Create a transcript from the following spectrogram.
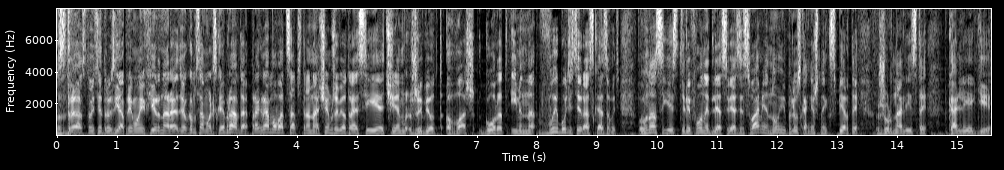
Здравствуйте, друзья. Прямой эфир на радио «Комсомольская правда». Программа WhatsApp страна Чем живет Россия, чем живет ваш город. Именно вы будете рассказывать. У нас есть телефоны для связи с вами. Ну и плюс, конечно, эксперты, журналисты, коллеги,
